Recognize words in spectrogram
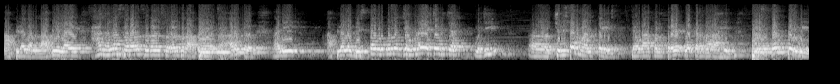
आपल्याला लाभलेलं आहे. हा झाला सरळ सरळ सरळ राबवण्याचा अर्थ. आणि आपल्याला विस्तार होताना जेवढा याच्या चा- म्हणजे चिंतन मांडता येईल तेवढा आपण प्रयत्न करणार आहे. पण तत्पूर्वी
